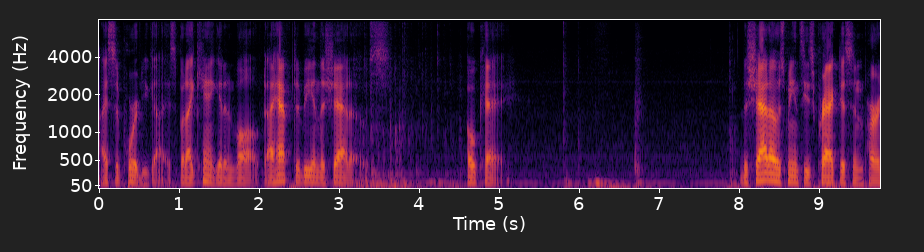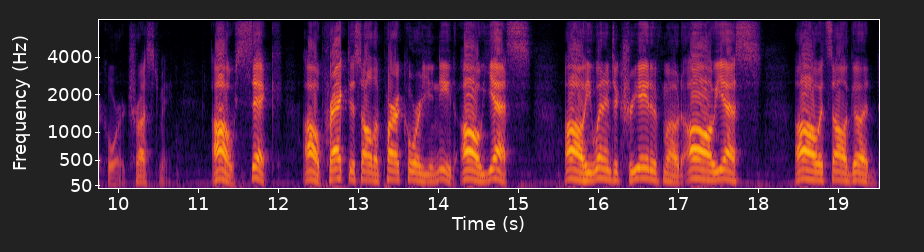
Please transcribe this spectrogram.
I support you guys, but I can't get involved. I have to be in the shadows. Okay. The shadows means he's practicing parkour. Trust me. Oh, sick. Oh, practice all the parkour you need. Oh, yes. Oh, he went into creative mode. Oh, yes. Oh, it's all good.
